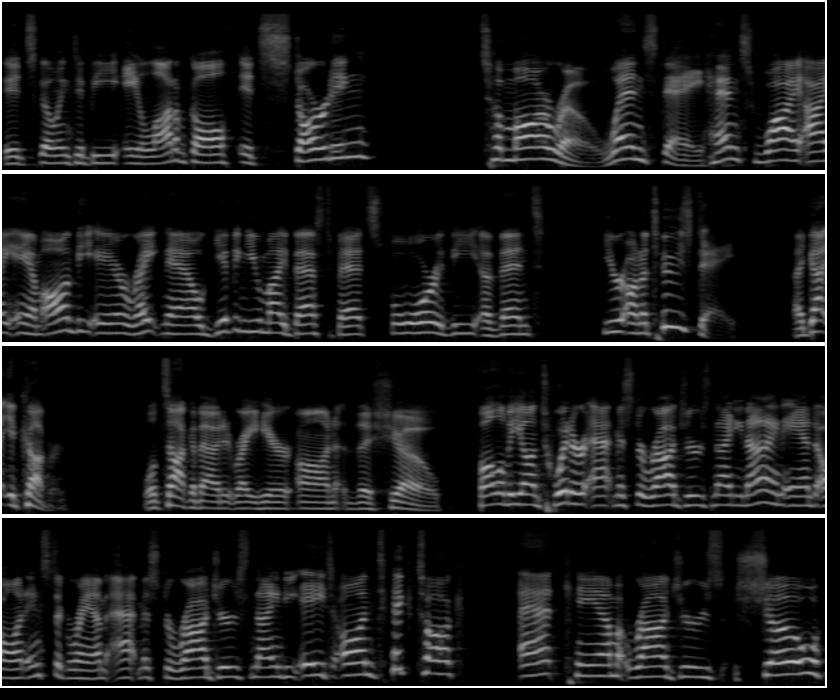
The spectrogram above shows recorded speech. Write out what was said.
It's going to be a lot of golf. It's starting tomorrow, Wednesday, hence why I am on the air right now giving you my best bets for the event here on a Tuesday. I got you covered. We'll talk about it right here on the show. Follow me on Twitter at Mr. Rogers99 and on Instagram at Mr. Rogers98 on TikTok at Cam Rogers Show.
